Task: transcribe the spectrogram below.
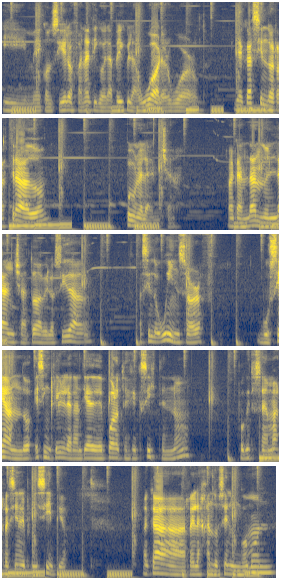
y me considero fanático de la película Waterworld. Y acá siendo arrastrado por una lancha. Acá andando en lancha a toda velocidad, haciendo windsurf, buceando. Es increíble la cantidad de deportes que existen, ¿no? Porque esto es además recién el principio. Acá relajándose en un gomón,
